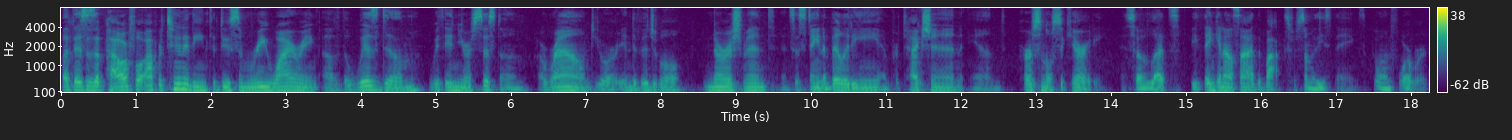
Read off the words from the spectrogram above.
But this is a powerful opportunity to do some rewiring of the wisdom within your system around your individual nourishment and sustainability and protection and personal security. So let's be thinking outside the box for some of these things going forward.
